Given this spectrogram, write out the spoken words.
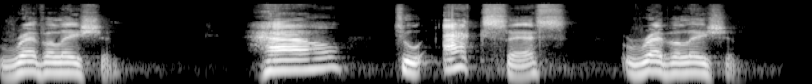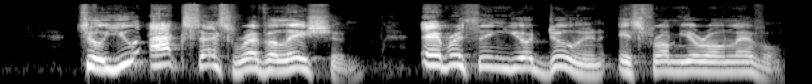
revelation, how to access revelation. Till you access revelation, everything you're doing is from your own level,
